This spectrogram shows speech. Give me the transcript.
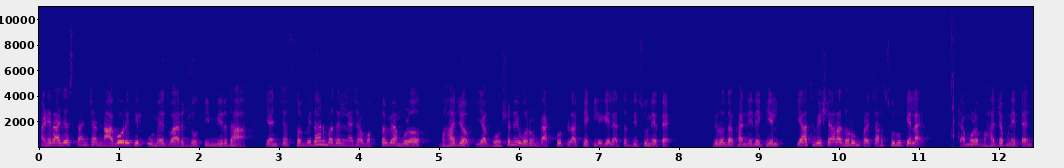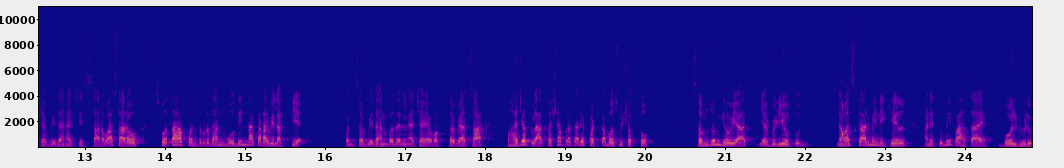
आणि राजस्थानच्या नागोर येथील उमेदवार ज्योती मिर्धा यांच्या संविधान बदलण्याच्या वक्तव्यामुळं भाजप या घोषणेवरून बॅकफुटला फेकली गेल्याचं दिसून येत आहे विरोधकांनी देखील याच विषयाला धरून प्रचार सुरू केलाय. त्यामुळे भाजप नेत्यांच्या विधानाची सारवासारव स्वतः पंतप्रधान मोदींना करावी लागतीय. पण संविधान बदलण्याच्या या वक्तव्याचा भाजपला कशा प्रकारे फटका बसू शकतो? समजून घेऊयात या व्हिडिओतून. नमस्कार मी निखिल आणि तुम्ही पाहताय बोल भिडू.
